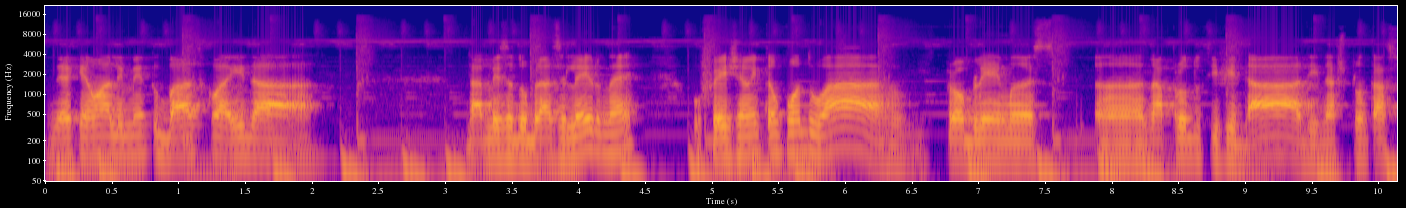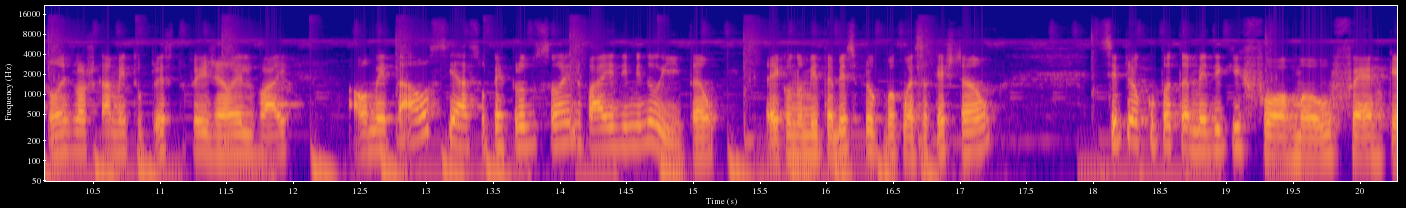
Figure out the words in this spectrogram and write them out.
né, que é um alimento básico aí da, da mesa do brasileiro, né? O feijão, então, quando há problemas uh, na produtividade, nas plantações, logicamente o preço do feijão ele vai aumentar ou se há superprodução ele vai diminuir. Então a economia também se preocupa com essa questão. Se preocupa também de que forma o ferro que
